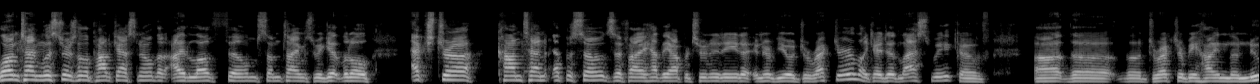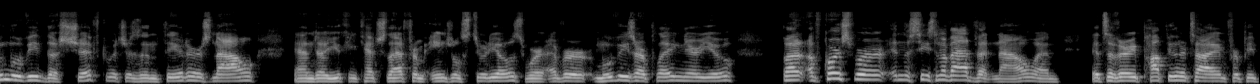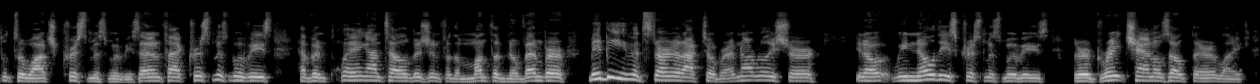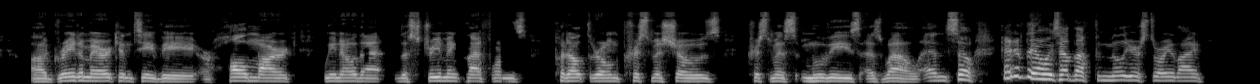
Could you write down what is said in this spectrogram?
Longtime listeners of the podcast know that I love film. Sometimes we get little extra content episodes if I had the opportunity to interview a director, like I did last week of uh, the the director behind the new movie The Shift, which is in theaters now, and uh, you can catch that from Angel Studios wherever movies are playing near you. But of course, we're in the season of Advent now, and it's a very popular time for people to watch Christmas movies. And in fact, Christmas movies have been playing on television for the month of November, maybe even started October. I'm not really sure. You know, we know these Christmas movies. There are great channels out there like uh, Great American TV or Hallmark. We know that the streaming platforms put out their own Christmas shows Christmas movies as well. And so, kind of, they always have that familiar storyline.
